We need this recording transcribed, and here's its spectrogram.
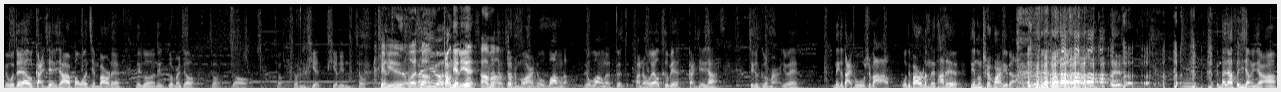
对我这要感谢一下帮我捡包的那个那个哥们儿叫叫叫叫叫什么铁铁林叫铁林，我操张铁林，啊叫嘛，叫什么玩意儿？就我忘了，就忘了。对对，反正我要特别感谢一下这个哥们儿，因为那个歹徒是把我的包扔在他的电动车筐里的。嗯，跟大家分享一下啊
